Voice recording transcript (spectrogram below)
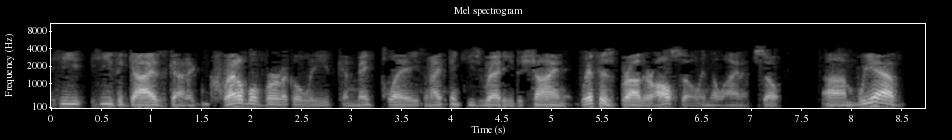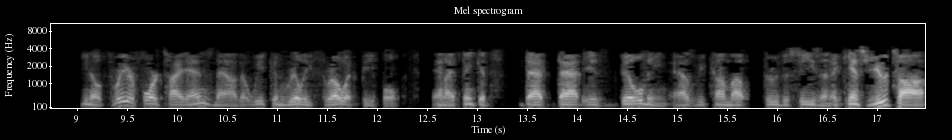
he he's a guy that's got an incredible vertical leap, can make plays, and I think he's ready to shine with his brother also in the lineup. So um, we have, you know, three or four tight ends now that we can really throw at people and I think it's that that is building as we come up through the season. Against Utah,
